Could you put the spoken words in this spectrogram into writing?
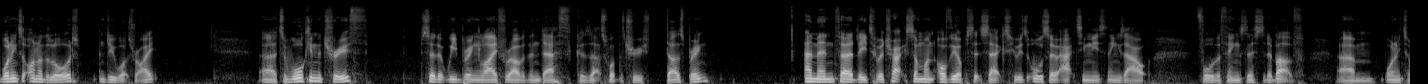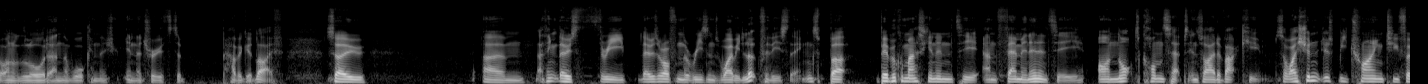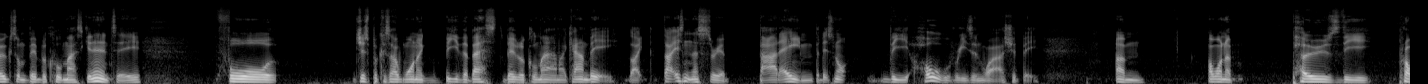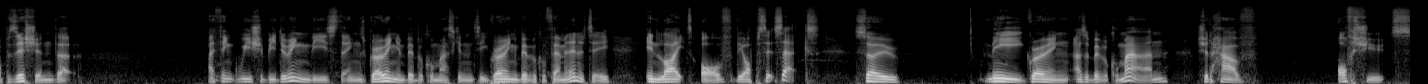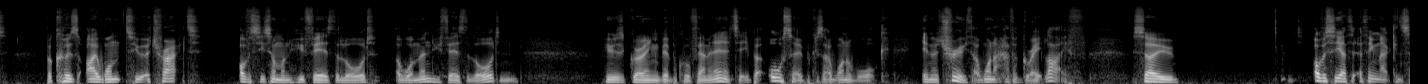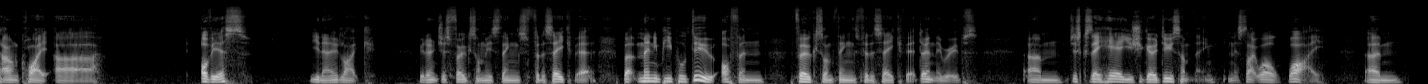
wanting to honor the Lord and do what's right, uh, to walk in the truth, so that we bring life rather than death, because that's what the truth does bring. And then, thirdly, to attract someone of the opposite sex who is also acting these things out for the things listed above um, wanting to honor the Lord and the walk in the in the truth to have a good life. So um, I think those three those are often the reasons why we look for these things, but biblical masculinity and femininity are not concepts inside a vacuum. So I shouldn't just be trying to focus on biblical masculinity for just because I want to be the best biblical man I can be. Like that isn't necessarily a bad aim, but it's not the whole reason why I should be. Um, I want to pose the proposition that I think we should be doing these things, growing in biblical masculinity, growing in biblical femininity, in light of the opposite sex. So, me growing as a biblical man should have offshoots because I want to attract, obviously, someone who fears the Lord, a woman who fears the Lord and who is growing in biblical femininity, but also because I want to walk in the truth. I want to have a great life. So, obviously, I, th- I think that can sound quite uh, obvious you know, like we don't just focus on these things for the sake of it, but many people do often focus on things for the sake of it, don't they, Rubes? Um, just because they hear you should go do something, and it's like, well, why? Um,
